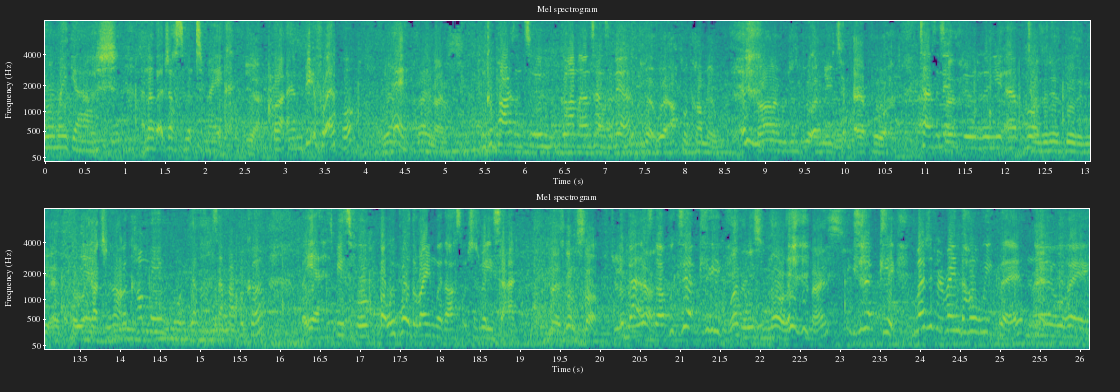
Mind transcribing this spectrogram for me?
oh my gosh, another adjustment to make. Yeah. But um, beautiful airport. Yeah, Hey, very nice. in comparison to Ghana and Tanzania, Look, we're up and coming. Ghana, we just built a new t- airport. Tanzania's building a new airport. Tanzania's building a new airport. We're Yeah, catching up. We're coming, South Africa. But yeah, it's beautiful. But we brought the rain with us, which is really sad. No, it's gonna stop. Do you It better stop, exactly. Weather needs to know. Nice. Exactly. Imagine if it rained the whole week there. No Yeah. way.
